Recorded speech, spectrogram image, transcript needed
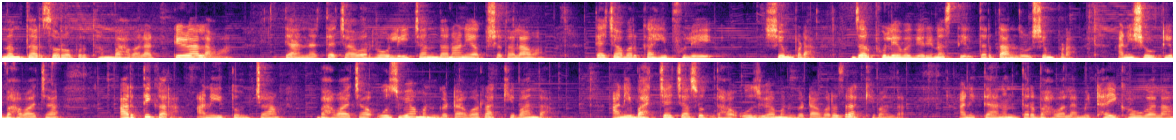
नंतर सर्वप्रथम भावाला टिळा लावा. त्यानं त्याच्यावर रोली चंदन आणि अक्षता लावा. त्याच्यावर काही फुले शिंपडा. जर फुले वगैरे नसतील तर तांदूळ शिंपडा. आणि शेवटी भावाच्या आरती करा आणि तुमच्या भावाच्या उजव्या मनगटावर राखी बांधा आणि भाच्याच्या सुद्धा उजव्या मनगटावरच राखी बांधा. आणि त्यानंतर भावाला मिठाई खाऊ घाला.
